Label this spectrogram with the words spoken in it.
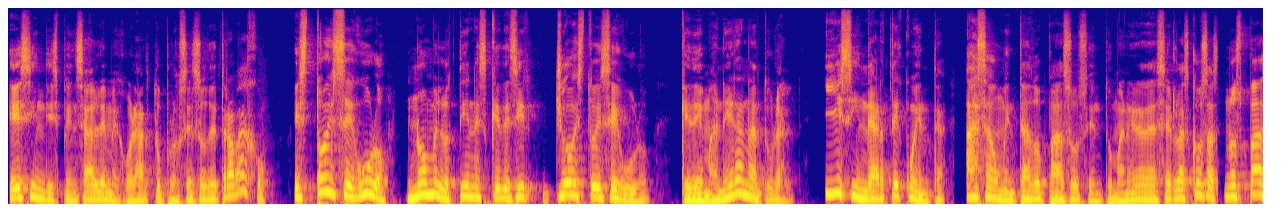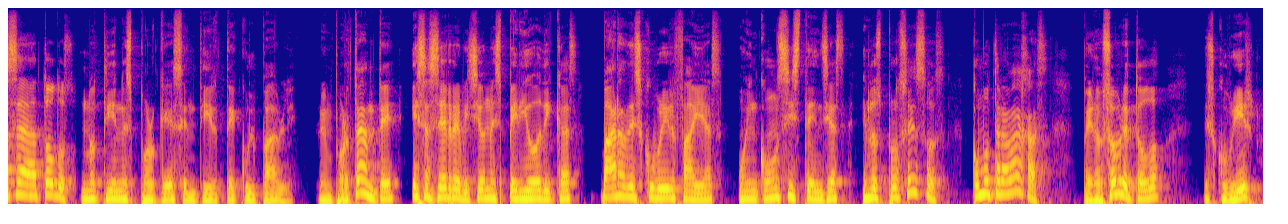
es indispensable mejorar tu proceso de trabajo. Estoy seguro, no me lo tienes que decir, yo estoy seguro que de manera natural y sin darte cuenta, has aumentado pasos en tu manera de hacer las cosas. Nos pasa a todos, no tienes por qué sentirte culpable. Lo importante es hacer revisiones periódicas para descubrir fallas o inconsistencias en los procesos, cómo trabajas, pero sobre todo descubrir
